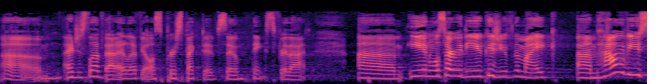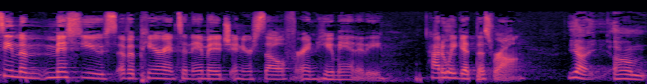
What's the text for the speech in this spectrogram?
Um, I just love that. I love y'all's perspective, so thanks for that. Um, Ian, we'll start with you because you have the mic. Um, how have you seen the misuse of appearance and image in yourself or in humanity? How do we get this wrong? Yeah, um,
